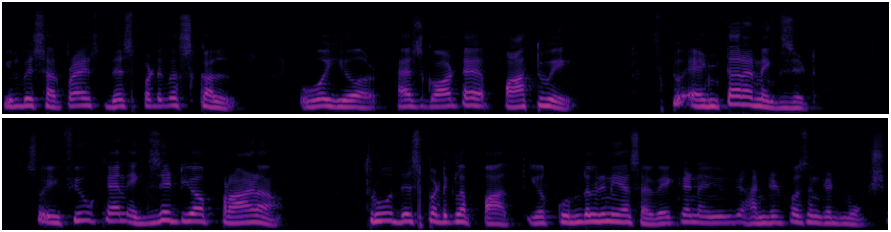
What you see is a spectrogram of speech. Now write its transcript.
You'll be surprised. This particular skull over here has got a pathway to enter and exit. So if you can exit your prana through this particular path, your kundalini has awakened and you'll 100% get moksha.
